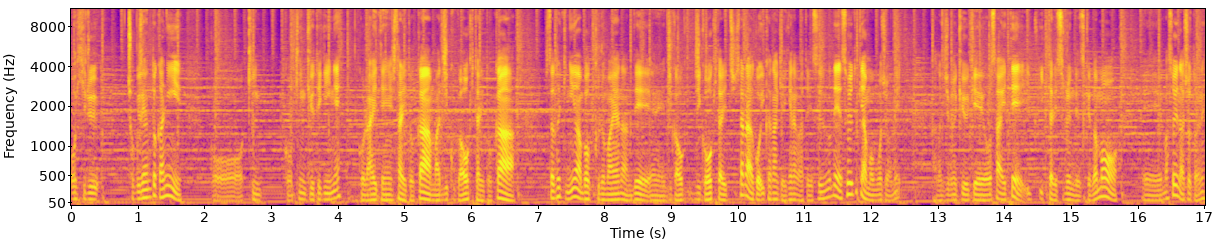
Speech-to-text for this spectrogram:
うお昼直前とかにこう緊こう緊急的にね、こう来店したりとか、まあ、事故が起きたりとかした時には僕車屋なんで、えー、事故事故起きたりしたらこう行かなきゃいけなかったりするので、そういう時はもうもちろんね、あの自分の休憩を割いて行ったりするんですけども、えー、まあ、そういうのはちょっとね、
